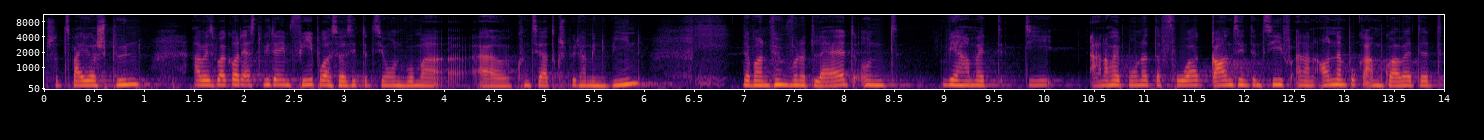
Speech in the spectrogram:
schon zwei Jahre spielen. Aber es war gerade erst wieder im Februar so eine Situation, wo wir ein Konzert gespielt haben in Wien. Da waren 500 Leute und wir haben halt die eineinhalb Monate davor ganz intensiv an einem anderen Programm gearbeitet,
